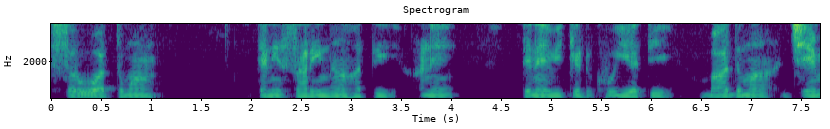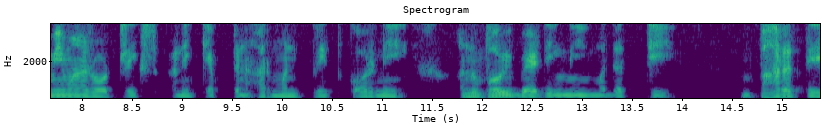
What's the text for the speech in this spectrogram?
શરૂઆતમાં તેની સારી ન હતી અને તેને વિકેટ ખોઈ હતી. બાદમાં જેમીમા રોડ્રિક્સ અને કેપ્ટન હરમનપ્રીત કૌરની અનુભવી બેટિંગની મદદથી ભારતે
